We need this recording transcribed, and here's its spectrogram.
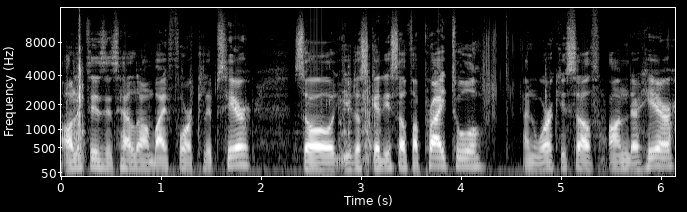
All it is is held on by four clips here. So you just get yourself a pry tool and work yourself under here.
